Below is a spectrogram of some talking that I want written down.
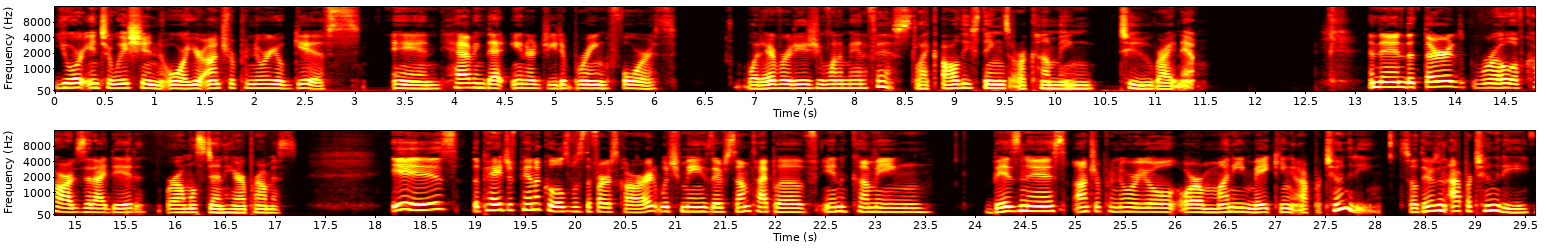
your intuition or your entrepreneurial gifts and having that energy to bring forth whatever it is you want to manifest. Like all these things are coming to right now. And then the third row of cards that I did, we're almost done here, I promise, is the Page of Pentacles was the first card, which means there's some type of incoming business, entrepreneurial, or money making opportunity. So there's an opportunity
